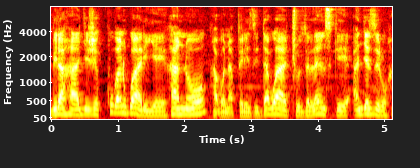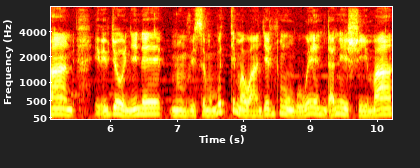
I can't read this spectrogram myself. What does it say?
birahagije kuba ndwariye hano nkabona perezida wacu Zelensky angeze iruhande. Ibi byonyine numvise mu mutima wanjye ntunguwe ndanishima वा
